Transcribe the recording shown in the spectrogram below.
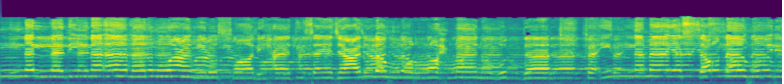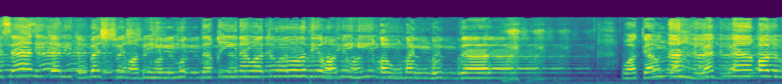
إن الذين آمنوا وعملوا الصالحات سيجعل لهم الرحمن غدا فإنما يسرناه بلسانك لتبشر به المتقين وتنذر به قوما لدا. وكم أهلكنا قبل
